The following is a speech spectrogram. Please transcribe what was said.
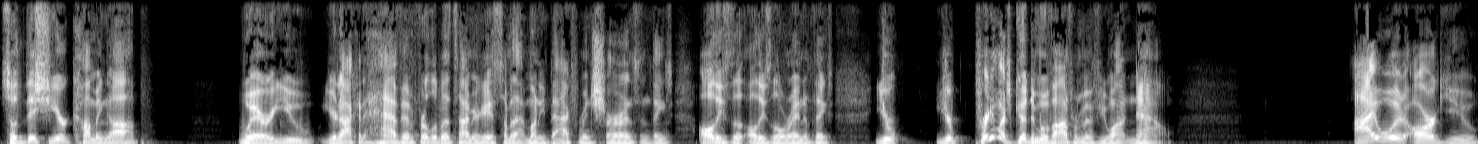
So this year coming up, where you you're not going to have him for a little bit of time. You're going to get some of that money back from insurance and things. All these all these little random things. You're you're pretty much good to move on from him if you want now. I would argue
